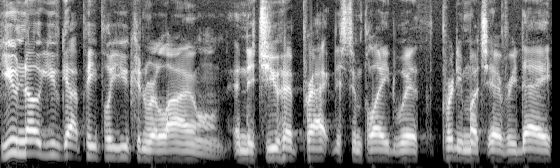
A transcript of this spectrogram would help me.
you know you've got people you can rely on and that you have practiced and played with pretty much every day.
